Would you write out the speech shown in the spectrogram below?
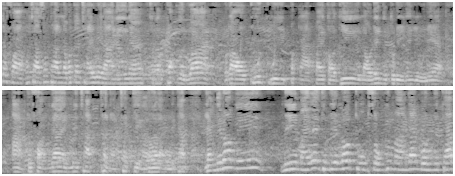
จะฝากประชาสัมพันธ์เราก็จะใช้เวลานี้นะครับเพราะเกิดว่าเราพูดคุยประกาศไปตอนที่เราเล่นดนตรีกันอยู่เนี่ยอาจจะฟังได้ไม่ชัดถนัดชัดเจนเท่าไหร่นะครับอย่างในรอบนี้มีหมายเลขทะเบียนรถถูกส่งขึ้นมาด้านบนนะครับ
